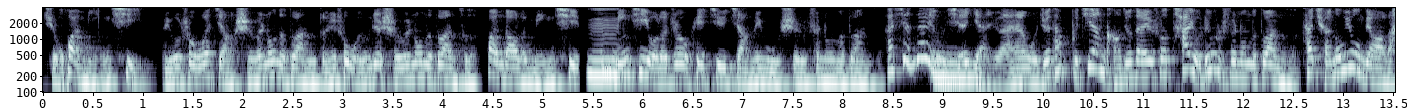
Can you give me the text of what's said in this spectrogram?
去换名气？比如说，我讲十分钟的段子，等于说我用这十分钟的段子换到了名气。嗯，名气有了之后，可以继续讲那个五十分钟的段子。他现在有些演员，我觉得他不健康，就在于说他有六十分钟的段子，他全都用掉了，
